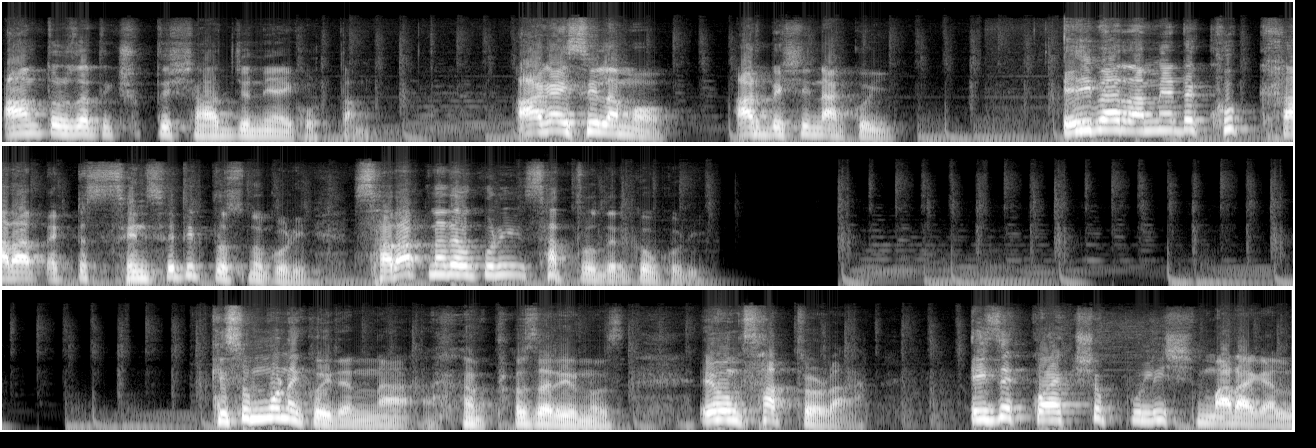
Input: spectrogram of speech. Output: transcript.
আন্তর্জাতিক শক্তির সাহায্য নিয়ে করতাম। আগাইছিলামও, আর বেশি না কই। এইবার আমি একটা খুব খারাপ, একটা সেন্সিটিভ প্রশ্ন করি। স্যার আপনারাও করি, ছাত্রদেরকেও করি। কিছু মনে কইরেন না প্রফেসর ইউনুস। এবং ছাত্ররা। এই যে কয়েকশো পুলিশ মারা গেল,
